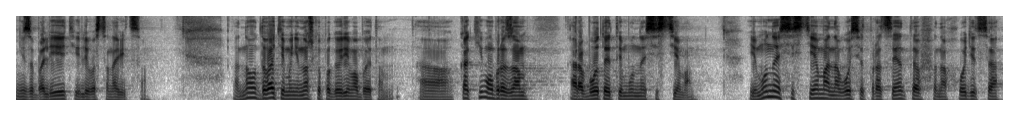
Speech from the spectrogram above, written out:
не заболеть или восстановиться. Но давайте мы немножко поговорим об этом. А, каким образом работает иммунная система? Иммунная система на 80% находится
